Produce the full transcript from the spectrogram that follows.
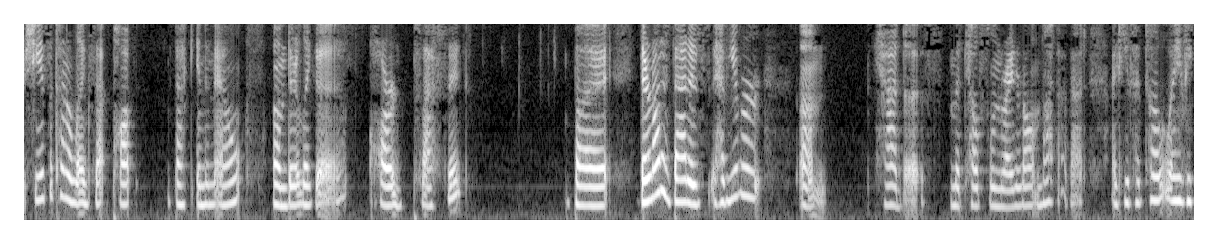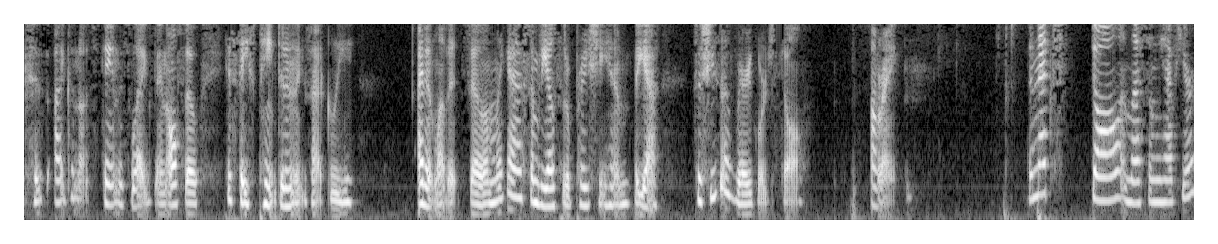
she has the kind of legs that pop back in and out. Um, they're like a hard plastic, but they're not as bad as. Have you ever um had the Mattel Flynn Rider doll? Not that bad. I gave that doll away because I could not stand his legs, and also his face paint didn't exactly. I didn't love it, so I'm like, eh, somebody else would appreciate him. But yeah, so she's a very gorgeous doll. All right. The next doll and last one we have here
